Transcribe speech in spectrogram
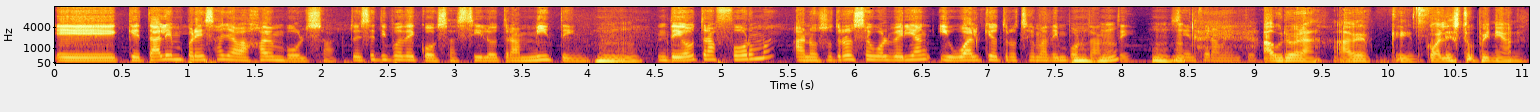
eh, que tal empresa haya bajado en bolsa, todo ese tipo de cosas, si lo transmiten Mm. de otra forma, a nosotros se volverían igual que otros temas de importante, sinceramente. Aurora, a ver, ¿qué, ¿cuál es tu opinión?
